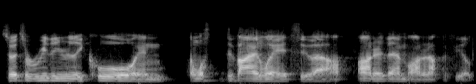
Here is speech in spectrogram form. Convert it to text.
So it's a really, really cool and almost divine way to uh, honor them on and off the field.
